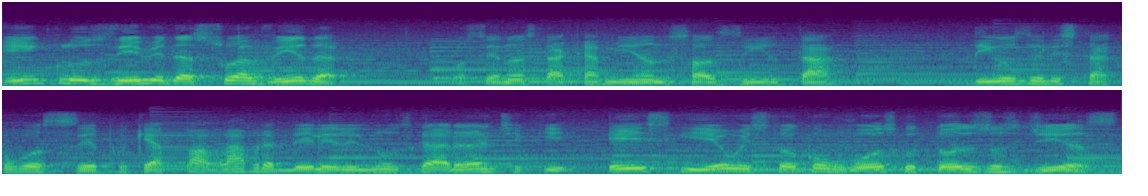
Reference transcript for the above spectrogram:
inclusive da sua vida. Você não está caminhando sozinho, tá? Deus ele está com você, porque a palavra dele ele nos garante que eis que eu estou convosco todos os dias,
